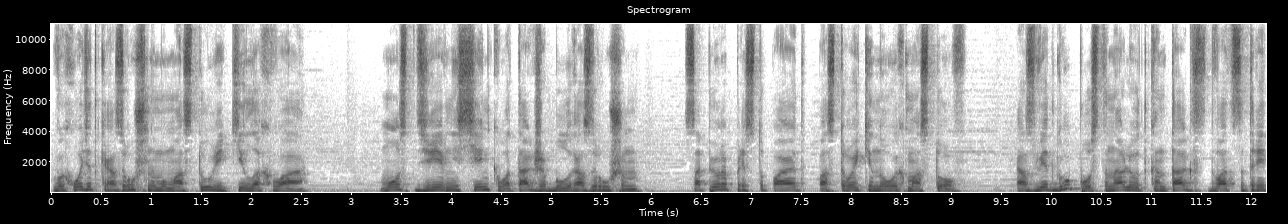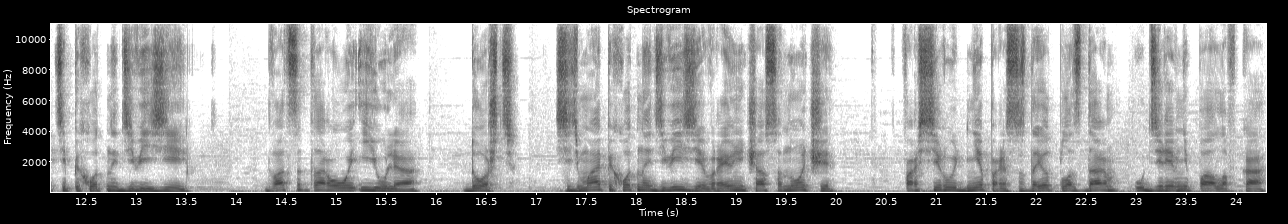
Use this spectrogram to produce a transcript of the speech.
выходит к разрушенному мосту реки Лохва. Мост деревни Сенькова также был разрушен. Саперы приступают к постройке новых мостов. Разведгруппа устанавливает контакт с 23-й пехотной дивизией. 22 июля. Дождь. 7-я пехотная дивизия в районе часа ночи форсирует Днепр и создает плацдарм у деревни Павловка.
